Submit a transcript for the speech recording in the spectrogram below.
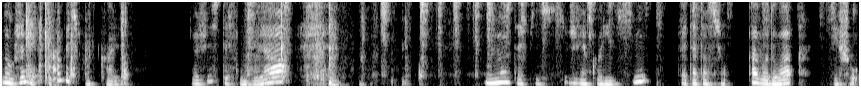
Donc je mets un petit peu de colle juste à ce niveau-là. Mon tapis que je viens coller ici. Faites attention à vos doigts, c'est chaud.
